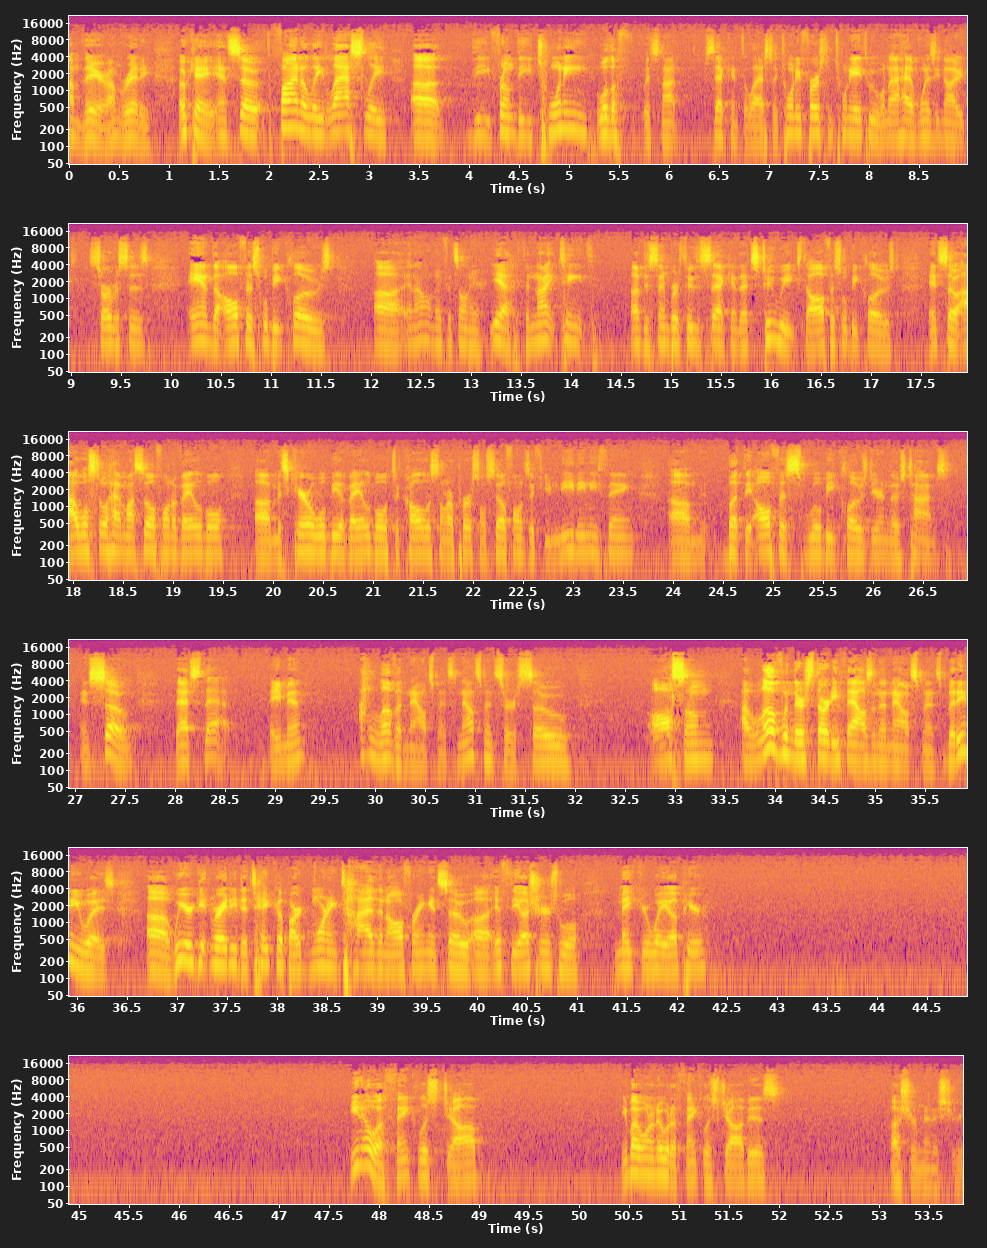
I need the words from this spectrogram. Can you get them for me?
I'm there. I'm ready. Okay, and so finally, lastly, Uh, the from the 20 well the it's not second to last. The 21st and 28th we will not have Wednesday night services, and the office will be closed. Uh, and I don't know if it's on here. Yeah, the 19th of December through the 2nd. That's two weeks. The office will be closed. And so I will still have my cell phone available. Uh, Miss Carol will be available to call us on our personal cell phones if you need anything. Um, but the office will be closed during those times. And so that's that. Amen. I love announcements. Announcements are so awesome. I love when there's 30,000 announcements. But, anyways, uh, we are getting ready to take up our morning tithe and offering. And so, uh, if the ushers will make your way up here. You know a thankless job? Anybody want to know what a thankless job is? Usher ministry.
